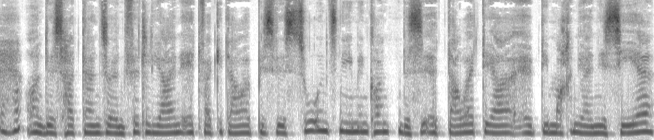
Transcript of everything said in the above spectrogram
Aha. Und es hat dann so ein Vierteljahr in etwa gedauert, bis wir es zu uns nehmen konnten. Das äh, dauert ja, äh, die machen ja eine sehr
